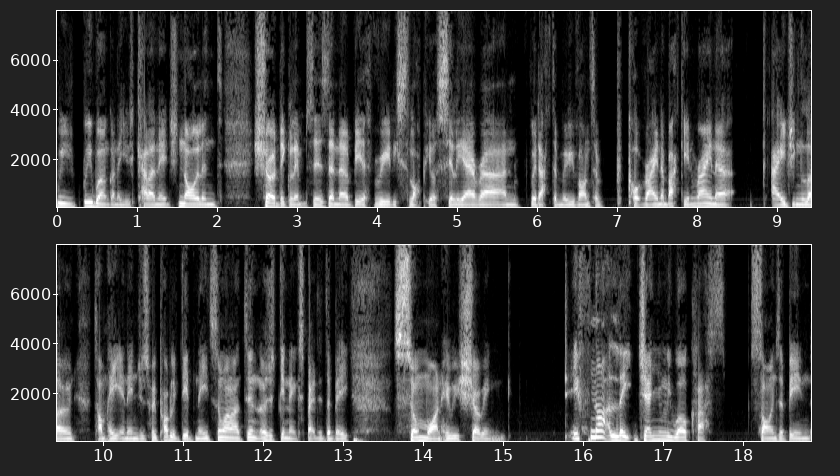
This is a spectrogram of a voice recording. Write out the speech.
We, we weren't going to use Kalinic. Nyland showed the glimpses. Then there'd be a really sloppy or silly error, and we'd have to move on to put Reina back in. Reina aging loan, Tom Heaton injuries. We probably did need someone. I didn't. I just didn't expect it to be someone who is showing, if not elite, genuinely world class signs of being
